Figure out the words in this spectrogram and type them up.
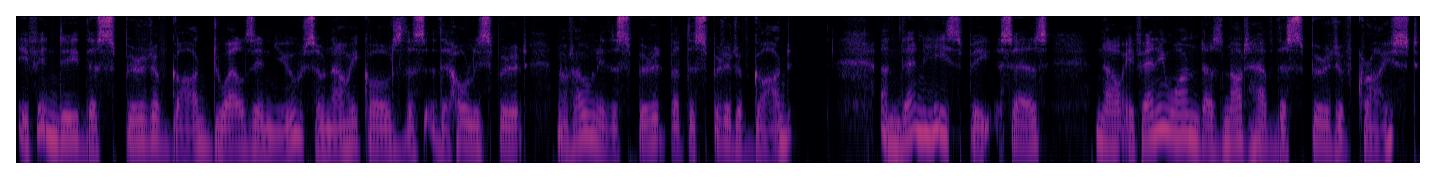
If indeed the Spirit of God dwells in you, so now he calls the, the Holy Spirit not only the Spirit, but the Spirit of God. And then he spe- says, Now if anyone does not have the Spirit of Christ,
